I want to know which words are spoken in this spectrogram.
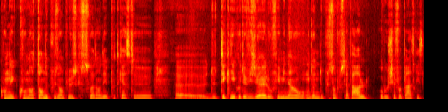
qu'on est- qu'on entend de plus en plus, que ce soit dans des podcasts euh, euh, de technique audiovisuelle ou féminin où on donne de plus en plus la parole aux chefs opératrices.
